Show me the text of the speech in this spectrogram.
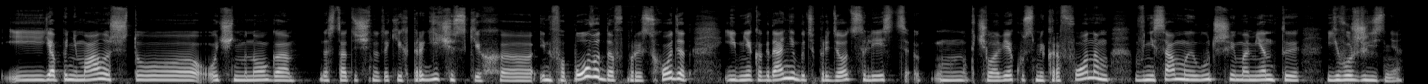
и я понимала, что очень много достаточно таких трагических э, инфоповодов происходят, и мне когда-нибудь придется лезть к человеку с микрофоном в не самые лучшие моменты его жизни.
